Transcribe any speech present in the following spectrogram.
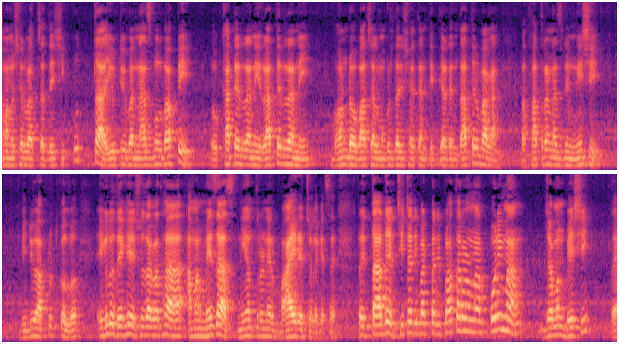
অমানুষের বাচ্চা, দেশি কুত্তা ইউটিউবার নাজমুল বাপি ও খাটের রানী, রাতের রানী, ভণ্ড, বাচাল, মুখোশধারী, শয়তান, টিট গার্ডেন, দাঁতের বাগান বা ফাতরা নাজরিন নিশি ভিডিও আপলোড করল। এগুলো দেখে সোজা কথা, আমার মেজাজ নিয়ন্ত্রণের বাইরে চলে গেছে। তাই তাদের চিটারি বাটপারি প্রতারণার পরিমাণ যেমন বেশি, তাই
